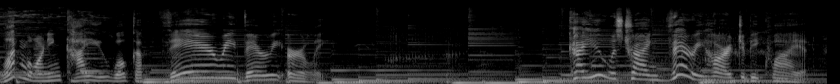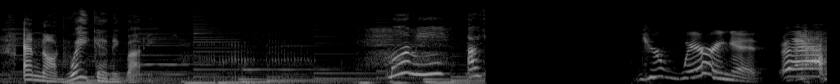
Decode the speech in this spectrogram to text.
One morning, Caillou woke up very, very early. Caillou was trying very hard to be quiet and not wake anybody. Mommy, are you You're wearing it. Ah!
